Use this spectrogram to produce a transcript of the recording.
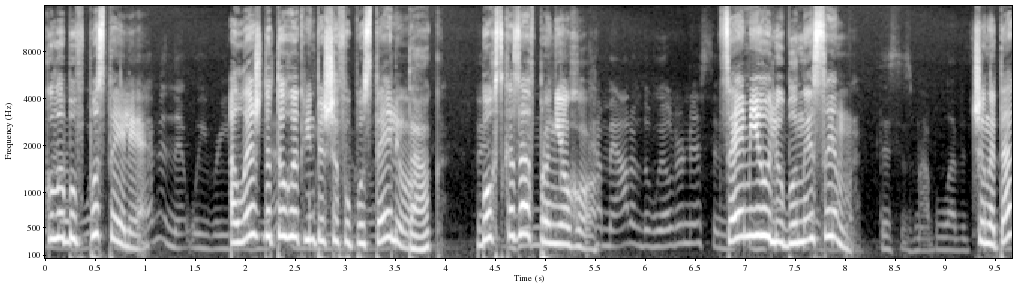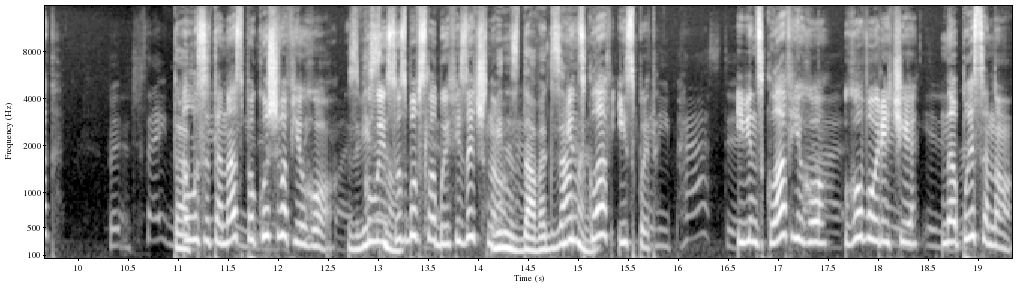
коли був в пустелі. Але ж до того, як він пішов у пустелю, Так. Бог сказав про нього: це мій улюблений син. Чи не так? Так. Але сатана спокушував його, Звісно. коли Ісус був слабий фізично. Він здав екзамен. Він склав іспит, і він склав його, говорячи, написано.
